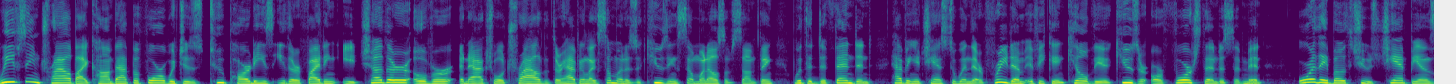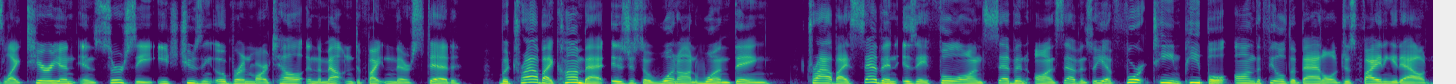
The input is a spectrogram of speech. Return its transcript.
We've seen trial by combat before, which is two parties either fighting each other over an actual trial that they're having, like someone is accusing someone else of something, with the defendant having a chance to win their freedom if he can kill the accuser or force them to submit. Or they both choose champions like Tyrion and Cersei, each choosing Oberyn Martell in the mountain to fight in their stead. But trial by combat is just a one on one thing. Trial by seven is a full on seven on seven, so you have 14 people on the field of battle just fighting it out.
